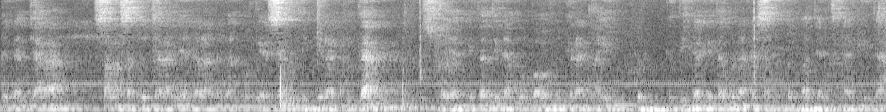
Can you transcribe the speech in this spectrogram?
dengan cara salah satu caranya adalah dengan menggeser pikiran kita supaya kita tidak membawa pikiran lain ketika kita berada satu tempat yang sedang kita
